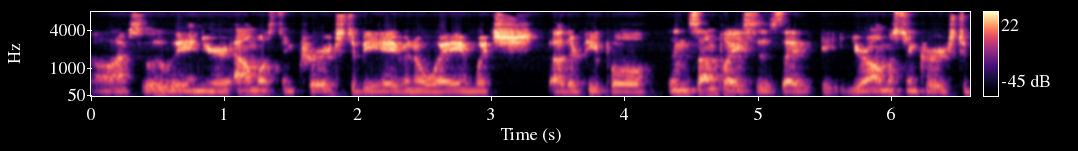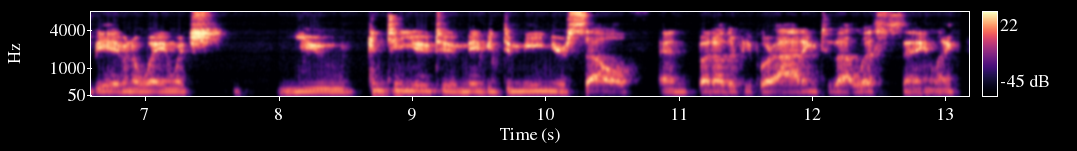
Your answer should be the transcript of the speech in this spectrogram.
Oh, absolutely. And you're almost encouraged to behave in a way in which other people, in some places, you're almost encouraged to behave in a way in which you continue to maybe demean yourself, and but other people are adding to that list, saying like,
